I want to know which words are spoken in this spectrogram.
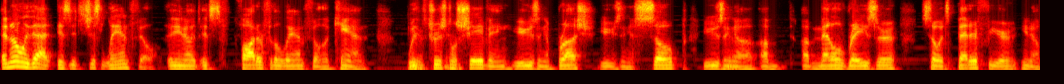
and not only that is it's just landfill. You know, it's fodder for the landfill. The can. With yeah, traditional yeah. shaving, you're using a brush, you're using a soap, you're using a, a, a, metal razor. So it's better for your, you know,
